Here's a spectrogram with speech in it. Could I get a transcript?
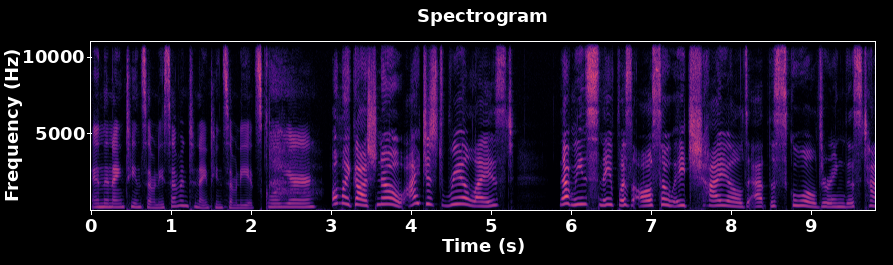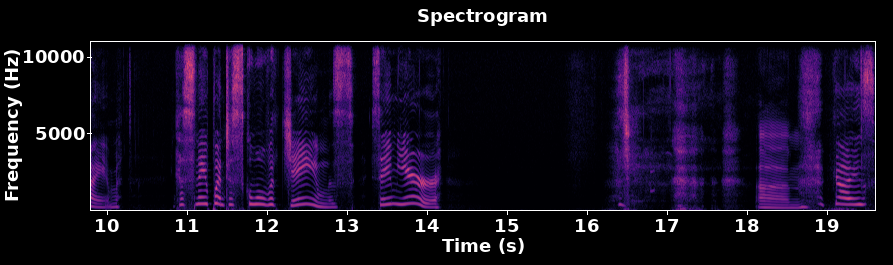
In the 1977 to 1978 school year, Oh my gosh, no. I just realized that means Snape was also a child at the school during this time. Because Snape went to school with James. Same year. um, Guys,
